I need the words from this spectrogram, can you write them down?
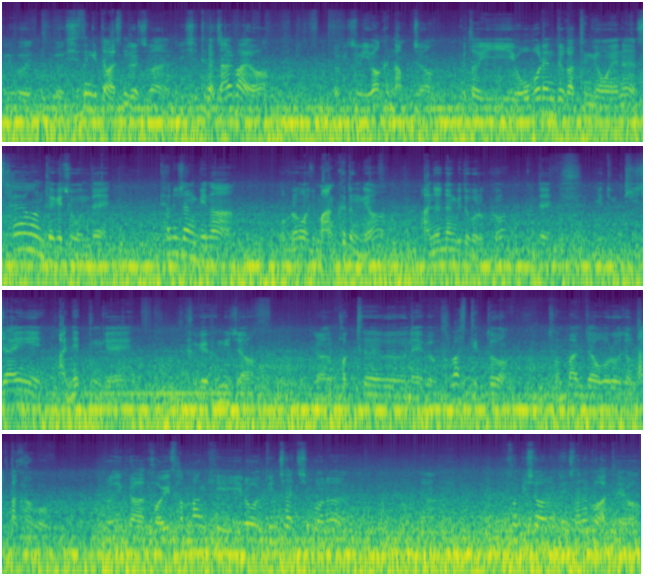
그리고 그 시승기 때 말씀드렸지만 이 시트가 짧아요. 여기 지금 이만큼 남죠. 그래서 이 오버랜드 같은 경우에는 사양은 되게 좋은데 편의 장비나 뭐 그런 거 좀 많거든요. 안전 장비도 그렇고. 근데 이게 좀 디자인이 안 예쁜 게 그게 흠이죠. 이런 버튼의 그 플라스틱도 전반적으로 좀 딱딱하고. 그러니까 거의 3만 킬로 뛴 차 치고는 그냥 컨디션은 괜찮은 것 같아요.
